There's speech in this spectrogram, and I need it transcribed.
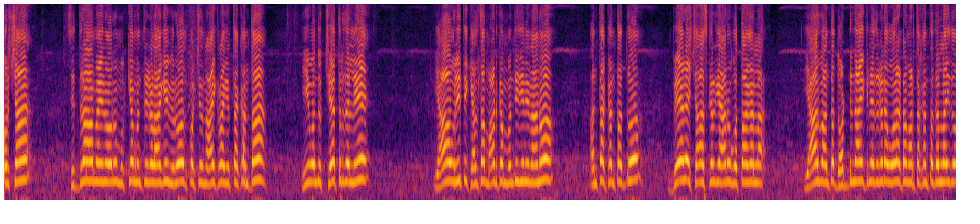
ವರ್ಷ ಸಿದ್ದರಾಮಯ್ಯನವರು ಮುಖ್ಯಮಂತ್ರಿಗಳಾಗಿ ವಿರೋಧ ಪಕ್ಷದ ನಾಯಕರಾಗಿರ್ತಕ್ಕಂಥ ಈ ಒಂದು ಕ್ಷೇತ್ರದಲ್ಲಿ ಯಾವ ರೀತಿ ಕೆಲಸ ಮಾಡ್ಕೊಂಡು ಬಂದಿದ್ದೀನಿ ನಾನು ಅಂತಕ್ಕಂಥದ್ದು ಬೇರೆ ಶಾಸಕರಿಗೆ ಯಾರೂ ಗೊತ್ತಾಗಲ್ಲ. ಯಾರಿಗೂ ಅಂಥ ದೊಡ್ಡ ನಾಯಕನ ಎದುರುಗಡೆ ಹೋರಾಟ ಮಾಡ್ತಕ್ಕಂಥದ್ದಲ್ಲ ಇದು.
